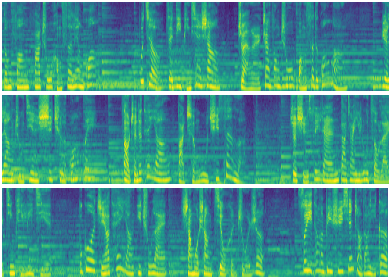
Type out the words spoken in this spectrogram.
东方发出红色亮光。不久，在地平线上转而绽放出黄色的光芒。月亮逐渐失去了光辉，早晨的太阳把晨雾驱散了。这时，虽然大家一路走来精疲力竭，不过只要太阳一出来，沙漠上就很灼热，所以他们必须先找到一个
